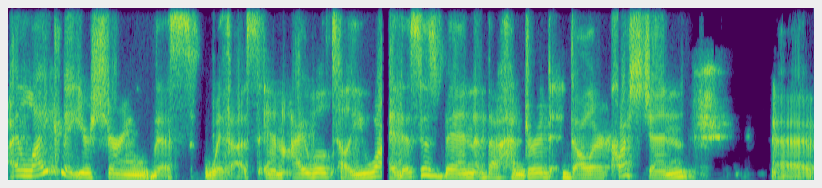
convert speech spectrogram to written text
I like that you're sharing this with us, and I will tell you why. This has been the hundred dollar question, uh,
